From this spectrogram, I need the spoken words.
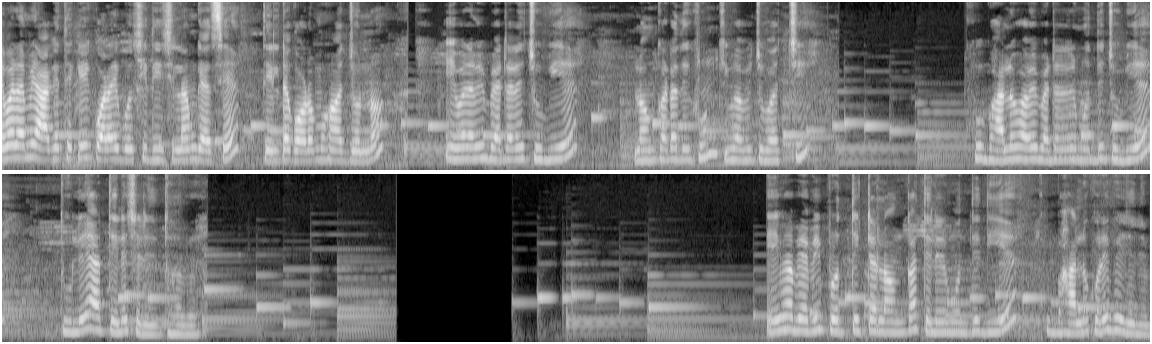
এবার আমি আগে থেকেই কড়াই বসিয়ে দিয়েছিলাম গ্যাসে, তেলটা গরম হওয়ার জন্য। এবার আমি ব্যাটারে চুবিয়ে লঙ্কাটা দেখুন কীভাবে চুবাচ্ছি। খুব ভালোভাবে ব্যাটারের মধ্যে চুবিয়ে তুলে আর তেলে ছেড়ে দিতে হবে। এইভাবে আমি প্রত্যেকটা লঙ্কা তেলের মধ্যে দিয়ে খুব ভালো করে ভেজে নেব।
